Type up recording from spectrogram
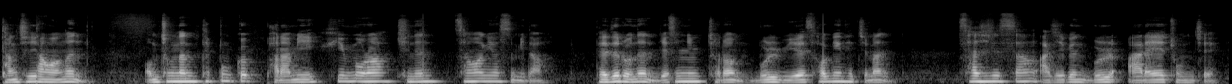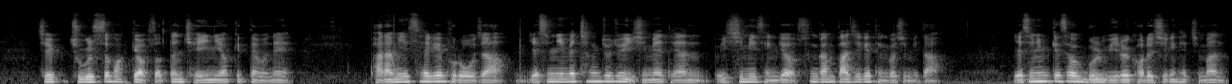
당시 상황은 엄청난 태풍급 바람이 휘몰아 치는 상황이었습니다. 베드로는 예수님처럼 물 위에 서긴 했지만 사실상 아직은 물 아래의 존재, 즉 죽을 수밖에 없었던 죄인이었기 때문에 바람이 세게 불어오자 예수님의 창조주 이심에 대한 의심이 생겨 순간 빠지게 된 것입니다. 예수님께서 물 위를 걸으시긴 했지만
